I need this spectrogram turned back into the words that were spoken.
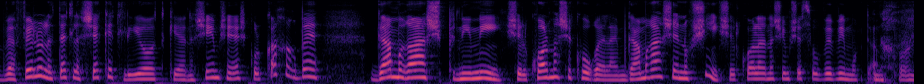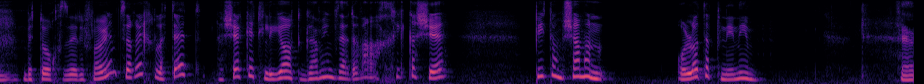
ואפילו לתת לשקט להיות, כי אנשים שיש כל כך הרבה, גם רעש פנימי של כל מה שקורה להם, גם רעש אנושי של כל האנשים שסובבים אותם. נכון. בתוך זה. לפעמים צריך לתת לשקט להיות, גם אם זה הדבר הכי קשה, פתאום שם עולות הפנינים. כן.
